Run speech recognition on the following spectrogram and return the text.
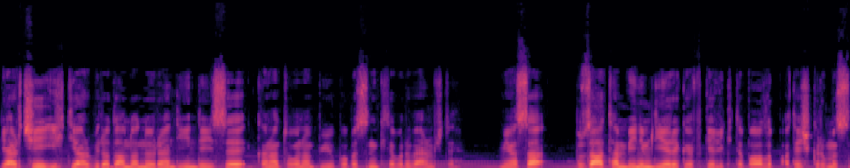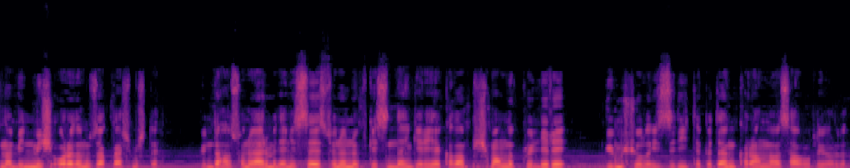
Gerçeği ihtiyar bir adamdan öğrendiğinde ise Kanata ona büyük babasının kitabını vermişti. Miyasa, bu zaten benim diyerek öfkeli kitabı alıp ateş kırmızısına binmiş oradan uzaklaşmıştı. Gün daha sona ermeden ise sönen öfkesinden geriye kalan pişmanlık külleri gümüş yolu izlediği tepeden karanlığa savruluyordu.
